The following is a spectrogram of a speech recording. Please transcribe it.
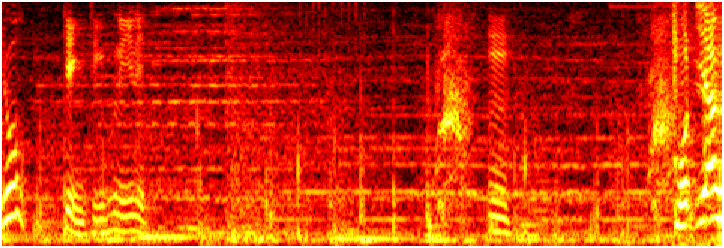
โยกเก่งจริงพวกนี้นี่ อืม หมดยัง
